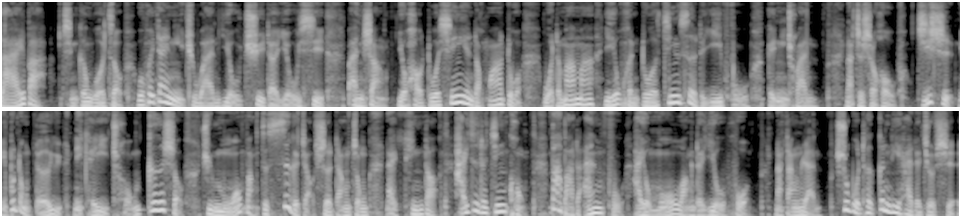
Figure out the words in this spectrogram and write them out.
来吧。”请跟我走，我会带你去玩有趣的游戏。岸上有好多鲜艳的花朵，我的妈妈也有很多金色的衣服给你穿。那这时候，即使你不懂德语，你可以从歌手去模仿这四个角色当中来听到孩子的惊恐、爸爸的安抚，还有魔王的诱惑。那当然，舒伯特更厉害的就是，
